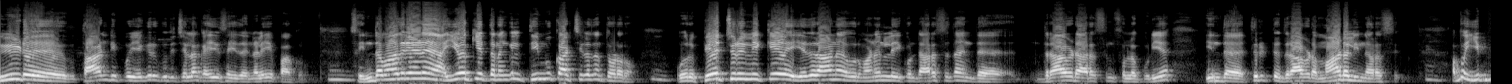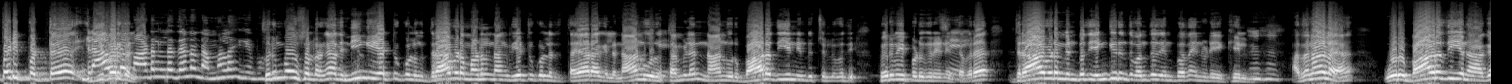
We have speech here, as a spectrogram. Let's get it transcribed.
வீடு தாண்டி போய் எகிரி குதிச்சு எல்லாம் கைது செய்த நிலையை பார்க்கிறோம். இந்த மாதிரியான அயோக்கியத்தனங்கள் திமுக ஆட்சியில தான் தொடரும். ஒரு பேச்சுரிமைக்கே எதிரான ஒரு மனநிலை கொண்ட அரசு தான் இந்த திராவிட அரசுன்னு சொல்லக்கூடிய இந்த திருட்டு திராவிட மாடலின் அரசு. அப்ப இப்படிப்பட்ட இவர்கள் திரும்பவும் சொல்றேங்க அதை நீங்க ஏற்றுக்கொள்ளுங்க. திராவிட மாடல் நாங்கள் ஏற்றுக்கொள்ள தயாராக இல்லை. நான் ஒரு தமிழன் நான் ஒரு பாரதியன் என்று சொல்லுவது பெருமைப்படுகிறேனே. தவிர திராவிடம் என்பது எங்கிருந்து வந்தது என்பதுதான் என்னுடைய கேள்வி. அதனால ஒரு பாரதியனாக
